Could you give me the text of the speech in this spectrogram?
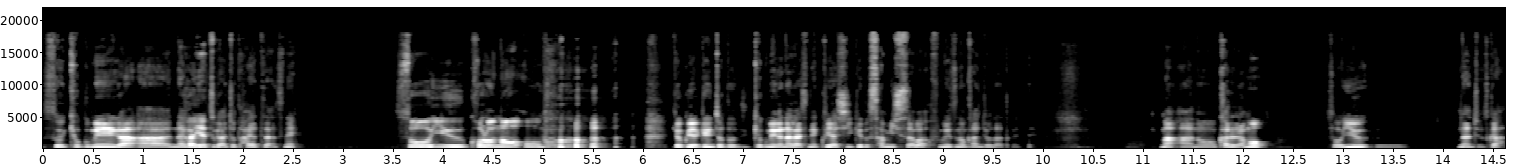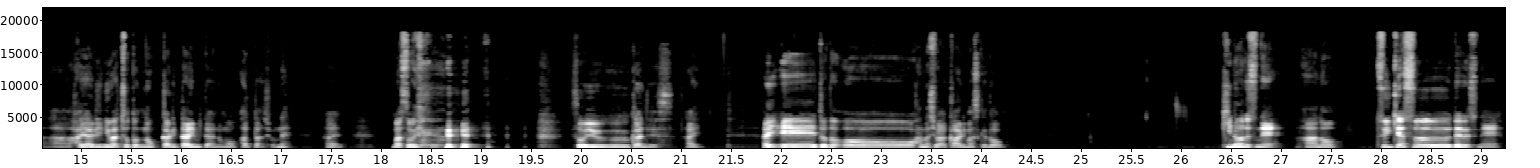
すごい曲名が、あ長いやつがちょっと流行ってたんですね。そういう頃の 曲やけんちょっと曲名が長いですね。悔しいけど寂しさは不滅の感情だとか言って。まあ、あの、彼らも、そういう、なんていうんですか、流行りにはちょっと乗っかりたいみたいなのもあったんでしょうね。はい。まあ、そういう そういう感じです。はい。はい、えー、ちょっと、話は変わりますけど、昨日ですね、あの、ツイキャスでですね、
